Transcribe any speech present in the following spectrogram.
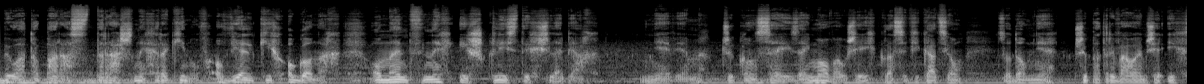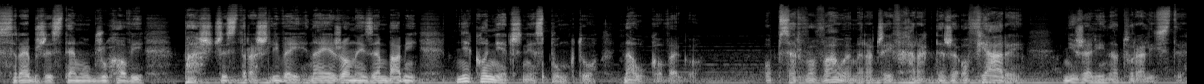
Była to para strasznych rekinów o wielkich ogonach, o mętnych i szklistych ślepiach. Nie wiem, czy Conseil zajmował się ich klasyfikacją. Co do mnie, przypatrywałem się ich srebrzystemu brzuchowi, paszczy straszliwej, najeżonej zębami, niekoniecznie z punktu naukowego. Obserwowałem raczej w charakterze ofiary, niżeli naturalisty.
